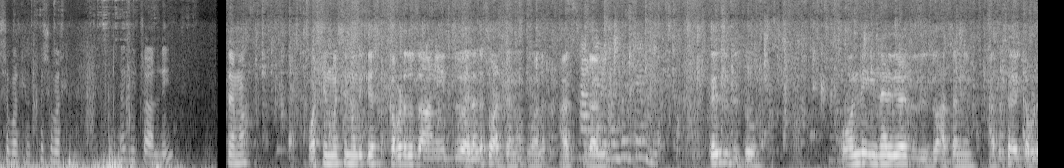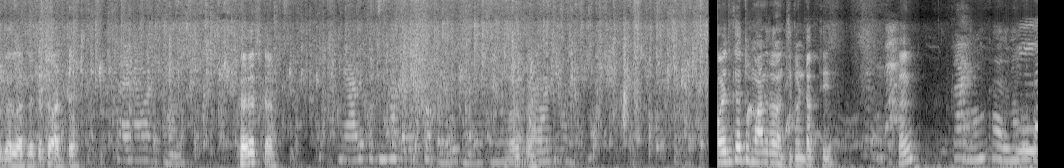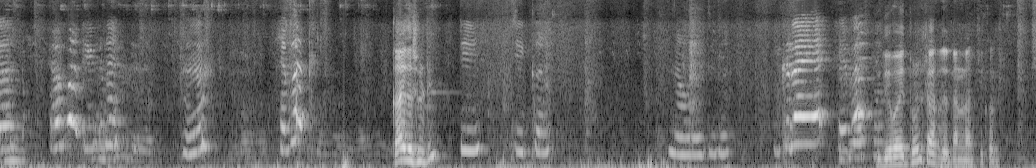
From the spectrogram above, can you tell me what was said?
कशा बसल्या कशा बसल्या काय तू चालली? काय मग? वॉशिंग मशीन मध्ये केस कपडे धुता आणि धुवायला कसं वाटतं मग तुम्हाला? आज गावी? कधी धुते? तू ओनली इनर वेअर धुते तू हाताने. आता सगळे कपडे धुवायला घातलं. कसं वाटतं? काय नाही वाटत मला. खरंच का? हो का? काय नाही. तू मांजरा चिकन टाकते? काय? खायला? काय ग सुटी दिवाळी थोडी टाकते त्यांना चिकन.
